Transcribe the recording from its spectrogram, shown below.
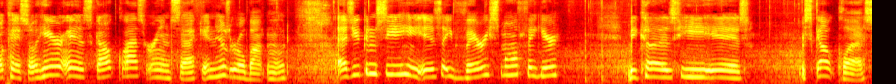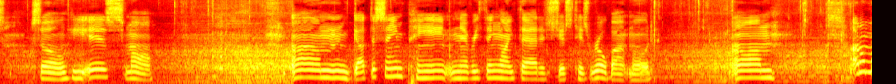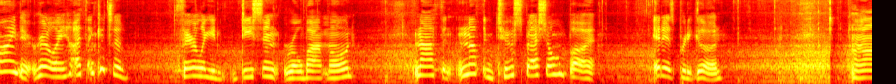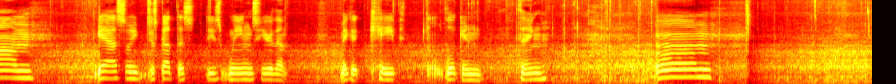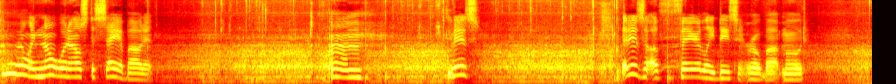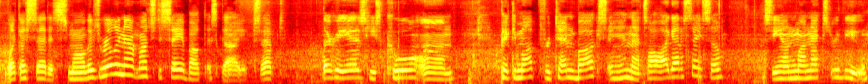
Okay, so here is Scout Class Ransack in his robot mode. As you can see, he is a very small figure because he is a Scout class. So he is small. Um, got the same paint and everything like that. It's just his robot mode. Um, I don't mind it, really. I think it's a fairly decent robot mode. Nothing, nothing too special, but it is pretty good. Um, yeah, so he just got this these wings here that make a cape looking thing. Um, I don't really know what else to say about it. Um, it is. It is a fairly decent robot mode. Like I said, it's small. There's really not much to say about this guy, except there he is. He's cool. Um, pick him up for 10 bucks, and that's all I gotta say. So, see you on my next review.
